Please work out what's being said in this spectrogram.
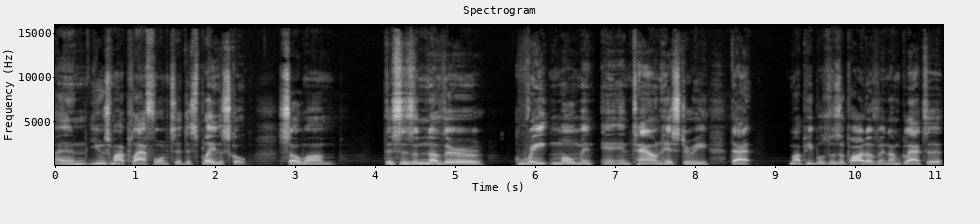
and use my platform to display the scope. So um, this is another great moment in, in town history that my peoples was a part of, and I'm glad to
